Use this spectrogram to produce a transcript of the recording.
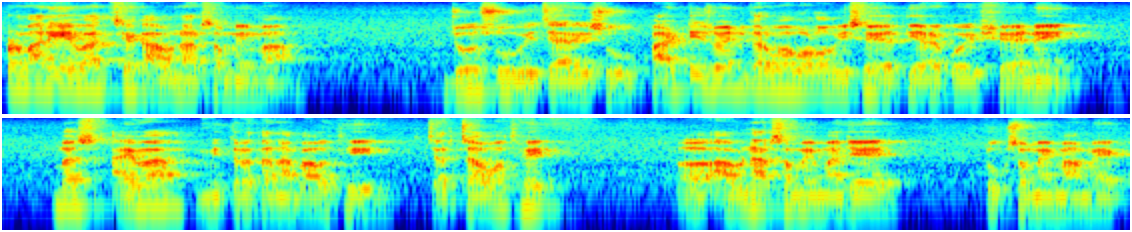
પણ મારી એ વાત છે કે આવનાર સમયમાં જોશું, વિચારીશું. પાર્ટી જોઈન કરવાવાળો વિષય અત્યારે કોઈ છે નહીં. બસ આવ્યા, મિત્રતાના ભાવથી ચર્ચાઓ થઈ. આવનાર સમયમાં જે ટૂંક સમયમાં અમે એક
